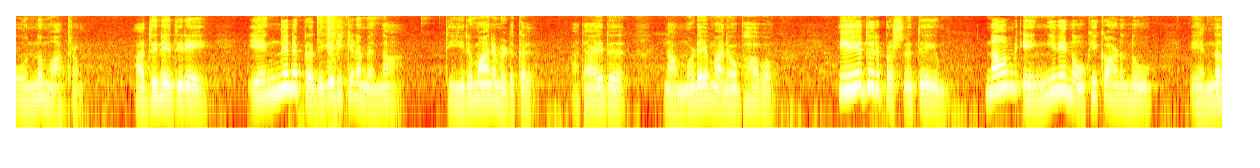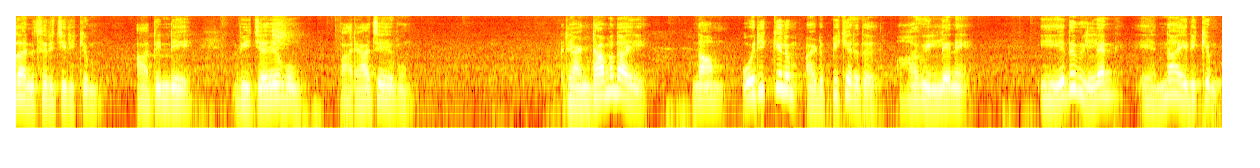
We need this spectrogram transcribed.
ഒന്ന് മാത്രം. അതിനെതിരെ എങ്ങനെ പ്രതികരിക്കണമെന്ന തീരുമാനമെടുക്കൽ. അതായത് നമ്മുടെ മനോഭാവം. ഏതൊരു പ്രശ്നത്തെയും നാം എങ്ങനെ നോക്കിക്കാണുന്നു എന്നതനുസരിച്ചിരിക്കും അതിന്റെ വിജയവും പരാജയവും. രണ്ടാമതായി നാം ഒരിക്കലും അടുപ്പിക്കരുത് ആ വില്ലനെ. ഏത് വില്ലൻ എന്നായിരിക്കും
